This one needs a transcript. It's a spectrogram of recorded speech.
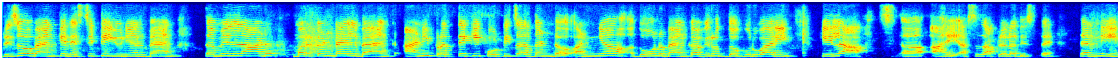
रिझर्व्ह बँकेने City Union Bank Tamilnad Mercantile Bank आणि प्रत्येकी कोटीचा दंड अन्य दोन बँकाविरुद्ध गुरुवारी केला आहे असंच आपल्याला दिसतंय. त्यांनी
